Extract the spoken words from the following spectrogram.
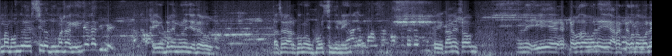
আমার বন্ধুরা এসেছিল দু মাস আগেই। সেই হোটেলে মনে যেতে হবে। তাছাড়া আর কোনো পরিস্থিতি নেই। তো এখানে সব মানে এই একটা কথা বলে এই আর একটা কথা বলে।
